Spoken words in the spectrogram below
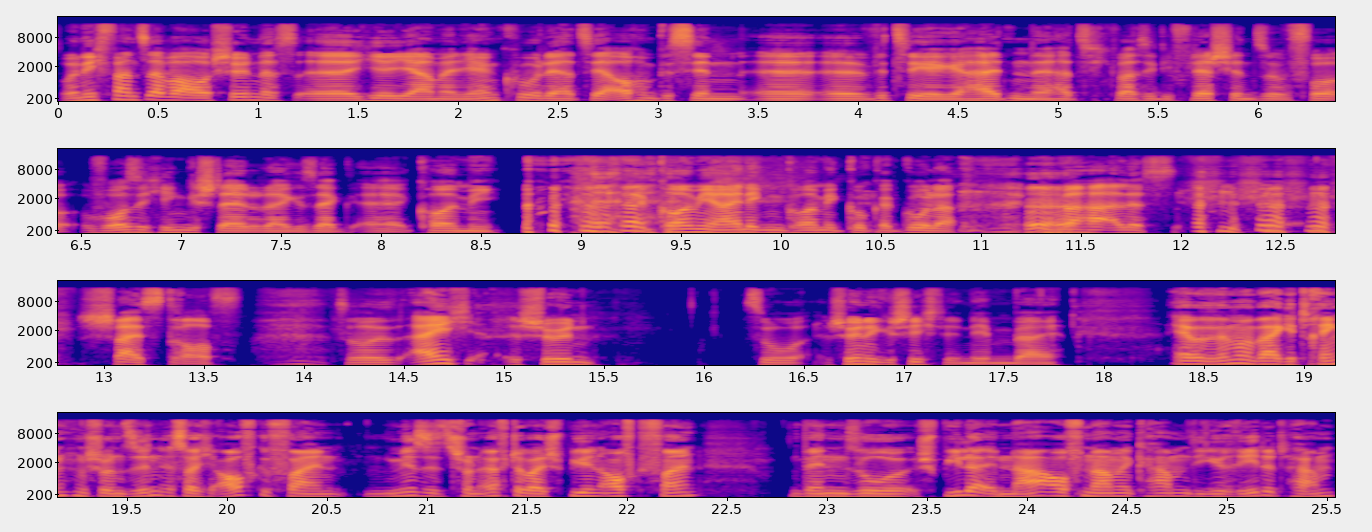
und ich fand es aber auch schön, dass äh, hier Jameljenko, der hat es ja auch ein bisschen äh, äh, witziger gehalten, der hat sich quasi die Fläschchen so vor, vor sich hingestellt und hat gesagt, äh, call me. call me Heineken, call me Coca-Cola. Ich mache alles. Scheiß drauf. So, eigentlich schön. So, schöne Geschichte nebenbei. Ja, aber wenn wir bei Getränken schon sind, ist euch aufgefallen, mir ist jetzt schon öfter bei Spielen aufgefallen, wenn so Spieler in Nahaufnahme kamen, die geredet haben,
